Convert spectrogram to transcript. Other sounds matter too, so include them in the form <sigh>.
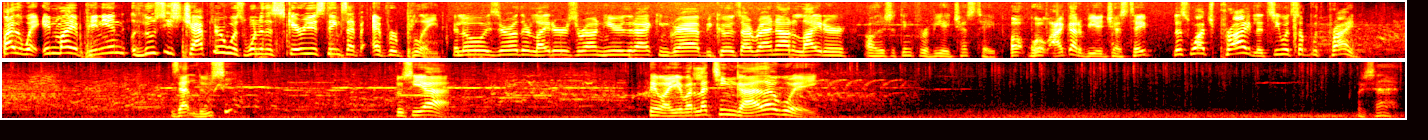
By the way, in my opinion, Lucy's chapter was one of the scariest things I've ever played. Hello, is there other lighters around here that I can grab? Because I ran out of lighter. Oh, there's a thing for a VHS tape. Oh, well, I got a VHS tape. Let's watch Pride. Let's see what's up with Pride. Is that Lucy? Lucia. Te va a llevar la chingada, güey. What is that?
